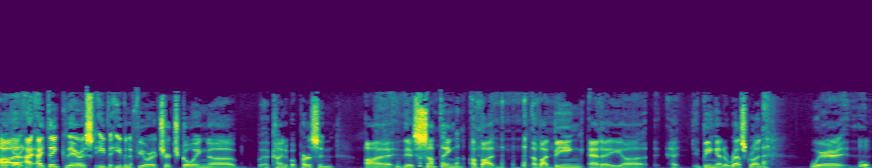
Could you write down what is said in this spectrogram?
Uh, getting at? I, I think there's even even if you're a church going uh, kind of a person, uh, there's something about about being at a uh, at, being at a restaurant where the-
